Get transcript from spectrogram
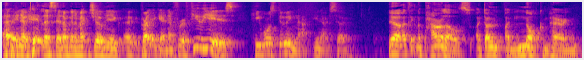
uh, you know hitler said i'm going to make germany uh, great again. And for a few years he was doing that you know so. Yeah i think the parallels i don't i'm not comparing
